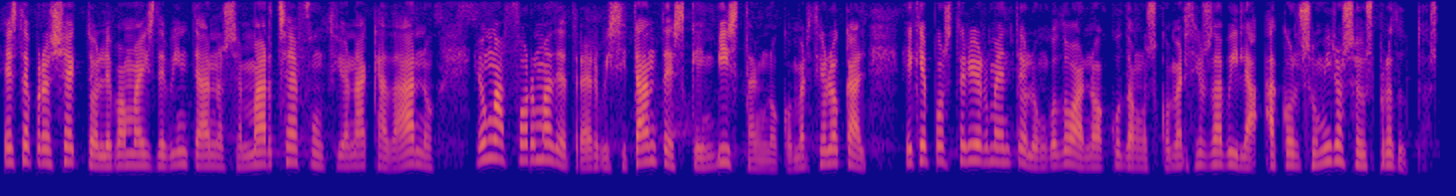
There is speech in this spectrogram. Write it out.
Este proxecto leva máis de 20 anos en marcha e funciona cada ano. É unha forma de atraer visitantes que invistan no comercio local e que posteriormente ao longo do ano acudan os comercios da vila a consumir os seus produtos.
